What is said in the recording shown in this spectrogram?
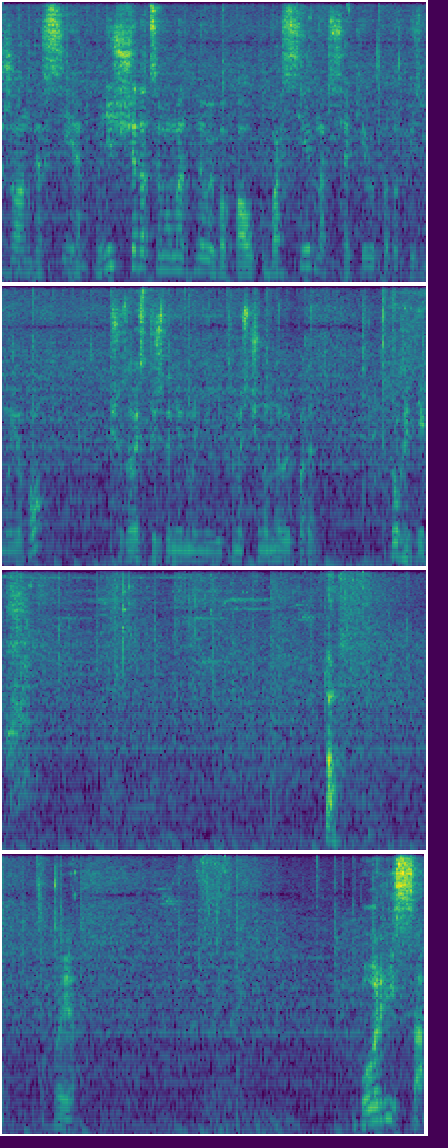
Жоан Гарсія. Мені ще на цей момент не випав пауку Барсі, на всякий випадок візьму його. Що за весь тиждень він мені якимось чином не випаде. Другий пік. Хто? Ой. Боріса.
